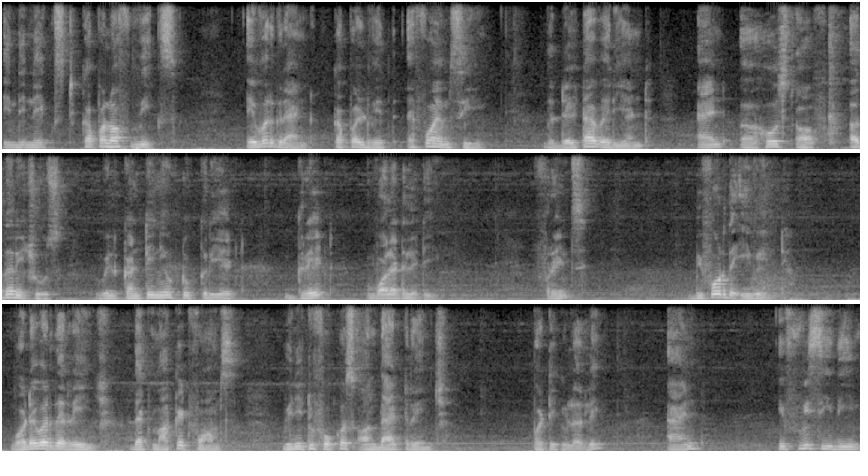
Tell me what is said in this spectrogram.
in the next couple of weeks, Evergrande coupled with FOMC, the Delta variant, and a host of other issues will continue to create great volatility. Friends, before the event, whatever the range that market forms, we need to focus on that range particularly. And if we see the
